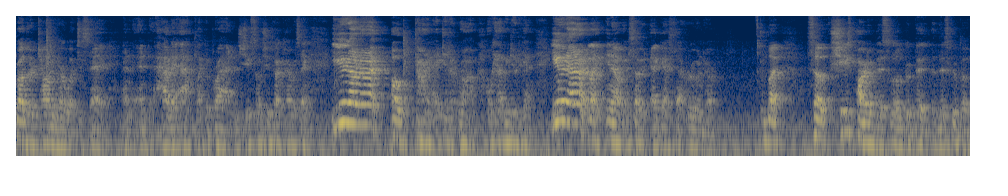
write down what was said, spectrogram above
brother telling her what to say and, and how to act like a brat. And she so she's like kind of saying, "You don't know it. Oh darn it, I did it wrong. Okay, let me do it again. You don't know like you know. And so I guess that ruined her. But so she's part of this little group, this group of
